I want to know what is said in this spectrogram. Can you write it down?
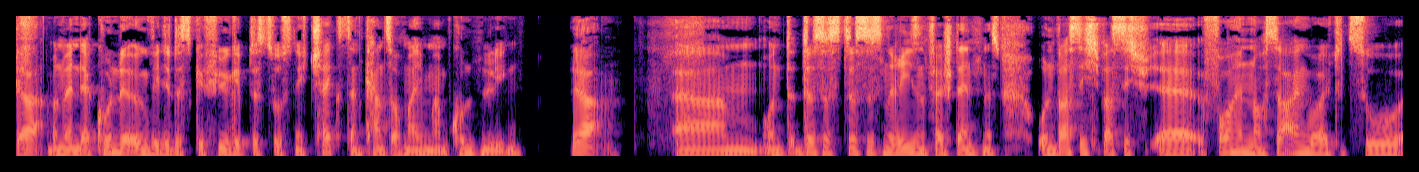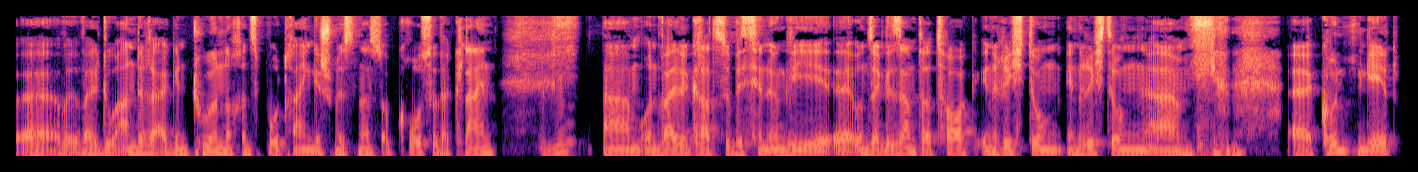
ja, Und wenn der Kunde irgendwie dir das Gefühl gibt, dass du es nicht checkst, dann kann es auch manchmal am Kunden liegen. ja, Ähm, und das ist, das ist ein Riesenverständnis. Und was ich, was ich äh, vorhin noch sagen wollte zu, äh, weil du andere Agenturen noch ins Boot reingeschmissen hast, ob groß oder klein, mhm. ähm, und weil wir gerade so ein bisschen irgendwie äh, unser gesamter Talk in Richtung, in Richtung ähm, äh, Kunden geht.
